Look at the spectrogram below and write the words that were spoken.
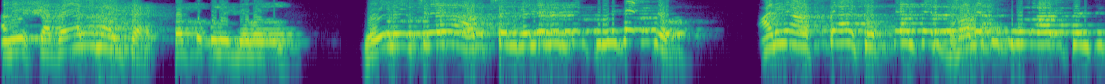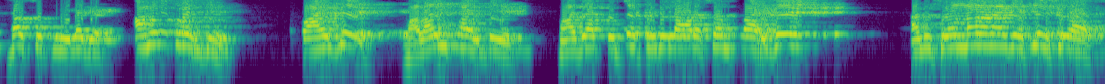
आणि हे सगळ्याला माहीत आहे. फक्त कोणी बोलत नाही. दोन वर्ष आरक्षण गेल्यानंतर तुम्ही बघतो. आणि आता सत्तांतर झालं की तुम्हाला आरक्षणची खास सुटली लगेच. आम्हाला पाहिजे. पाहिजे. मलाही पाहिजे. माझ्या पुढच्या पिढीला आरक्षण पाहिजे. आणि सोडणार नाही घेतल्याशिवाय.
